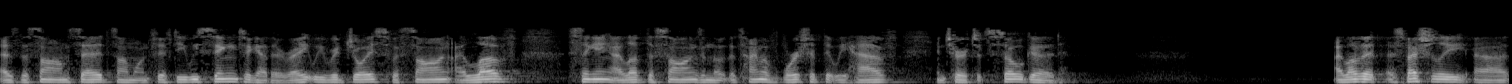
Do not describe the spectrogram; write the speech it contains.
As the psalm said, Psalm 150, we sing together, right? We rejoice with song. I love singing. I love the songs and the, the time of worship that we have in church. It's so good. I love it, especially uh,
